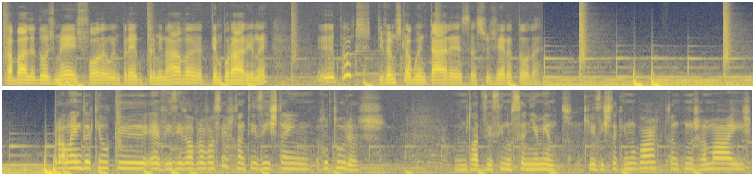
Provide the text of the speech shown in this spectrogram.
trabalha dois meses, fora o emprego terminava, é temporário, né? E pronto, tivemos que aguentar essa sujeira toda. Para além daquilo que é visível para vocês, portanto, existem rupturas, vamos lá dizer assim, no saneamento que existe aqui no bairro, portanto, nos ramais,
